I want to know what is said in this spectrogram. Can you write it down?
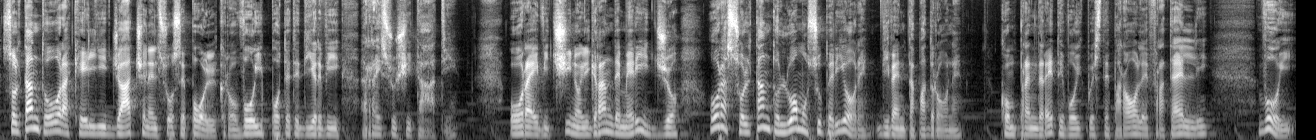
Soltanto ora che egli giace nel suo sepolcro, voi potete dirvi resuscitati. Ora è vicino il grande meriggio, ora soltanto l'uomo superiore diventa padrone. Comprenderete voi queste parole, fratelli? Voi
